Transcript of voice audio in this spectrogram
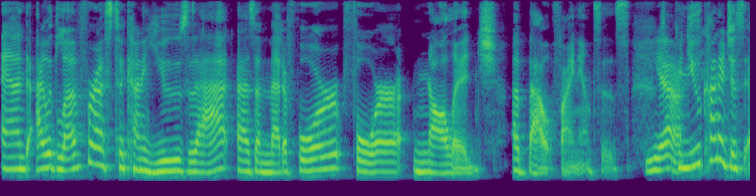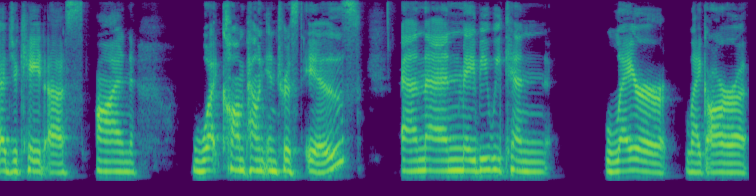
And I would love for us to kind of use that as a metaphor for knowledge about finances. Yeah. So can you kind of just educate us on what compound interest is. And then maybe we can layer like our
